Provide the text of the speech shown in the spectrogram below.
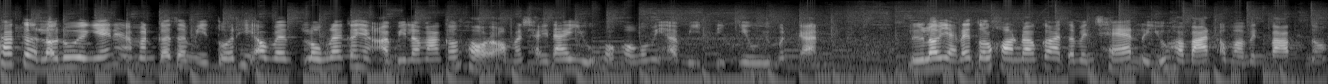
ถ้าเกิดเราดูอย่างเงี้ยเนี่ยมันก็จะมีตัวที่เอาไปลงได้ก็อย่างอาบิรามาก็พอเอามาใช้ได้อยู่เพราะเขาก็มีอาบิติกิลอยู่เหมือนกัน หรือเราอยากได้ตัวละครบัฟก็อาจจะเป็นแชทหรือยูฮาบัตเอามาเป็นบัฟเนาะ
